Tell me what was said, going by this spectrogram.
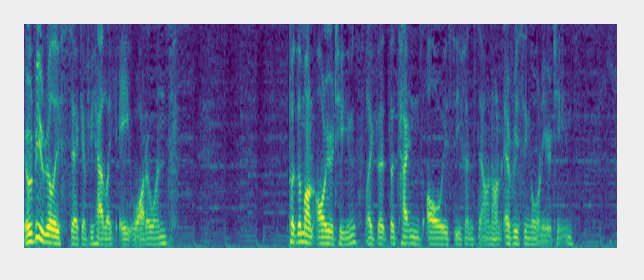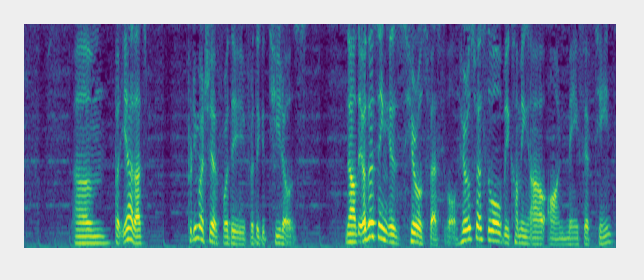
It would be really sick if you had like eight water ones put them on all your teams. Like the, the Titans always defense down on every single one of your teams. Um, but yeah, that's pretty much it for the for the Gatitos. Now the other thing is Heroes Festival. Heroes Festival will be coming out on May 15th.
